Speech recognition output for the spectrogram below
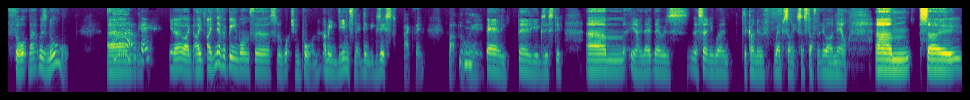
thought that was normal. Ah, um, ah, okay. You know, I, I, I'd never been one for sort of watching porn. I mean, the internet didn't exist back then. Well, mm-hmm. really, barely, barely existed. Um, you know, there, there was, there certainly weren't the kind of websites and stuff that there are now. Um, so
